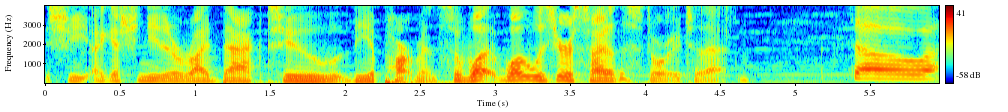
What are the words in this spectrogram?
she I guess she needed a ride back to the apartment. So what what was your side of the story to that? So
